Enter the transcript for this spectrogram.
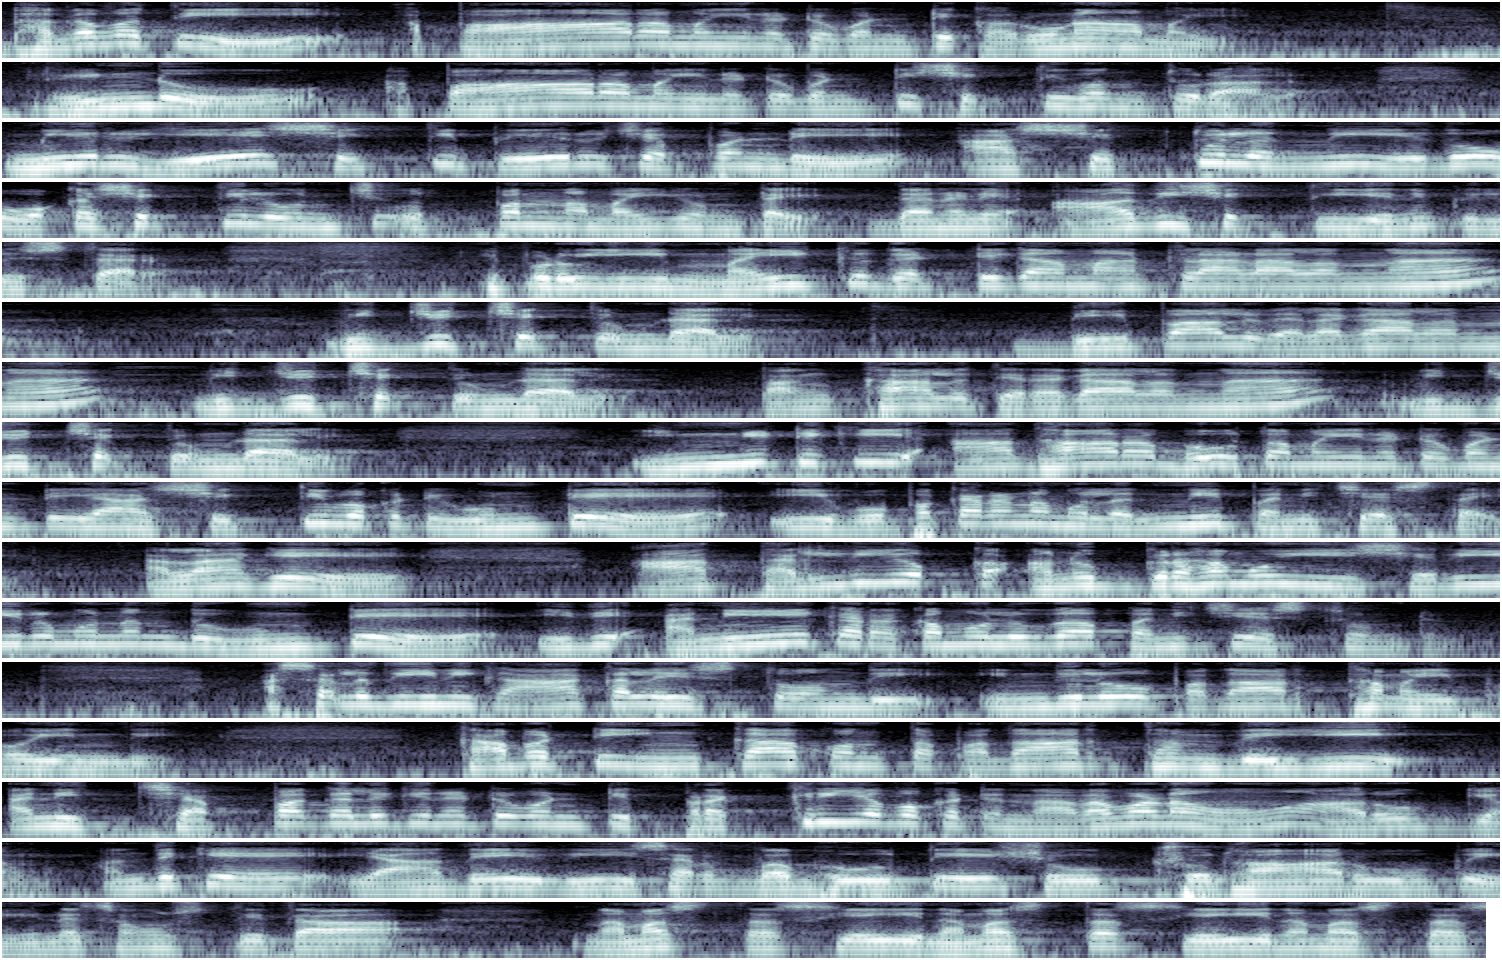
భగవతి అపారమైనటువంటి కరుణామయి. రెండు అపారమైనటువంటి శక్తివంతురాలు. మీరు ఏ శక్తి పేరు చెప్పండి ఆ శక్తులన్నీ ఏదో ఒక శక్తిలోంచి ఉత్పన్నమై ఉంటాయి. దానిని ఆదిశక్తి అని పిలుస్తారు. ఇప్పుడు ఈ మైక్ గట్టిగా మాట్లాడాలన్నా విద్యుత్ శక్తి ఉండాలి. దీపాలు వెలగాలన్నా విద్యుత్ శక్తి ఉండాలి. పంఖాలు తిరగాలన్నా విద్యుత్ శక్తి ఉండాలి. ఇన్నిటికీ ఆధారభూతమైనటువంటి ఆ శక్తి ఒకటి ఉంటే ఈ ఉపకరణములన్నీ పనిచేస్తాయి. అలాగే ఆ తల్లి యొక్క అనుగ్రహము ఈ శరీరమునందు ఉంటే ఇది అనేక రకములుగా పనిచేస్తుంటుంది. అసలు దీనికి ఆకలిస్తోంది. ఇందులో పదార్థమైపోయింది. కాబట్టి ఇంకా కొంత పదార్థం వెయ్యి అని చెప్పగలిగినటువంటి ప్రక్రియ ఒకటి నడవడం ఆరోగ్యం. అందుకే యాదేవి సర్వభూతేషు క్షుధారూపేణ సంస్థిత. నమస్తస్యై నమస్తస్యై నమస్తస్యై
